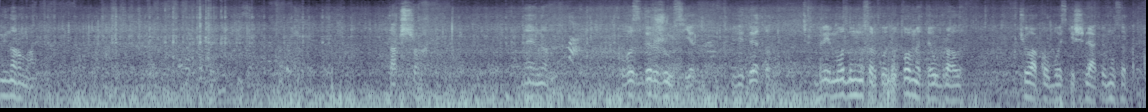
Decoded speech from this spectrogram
і нормально. Так що, наверное, воздержусь я від этого. Блін, модну мусорку тут, помните, убрали. Чувак в ковбойській шляпі, мусорка.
